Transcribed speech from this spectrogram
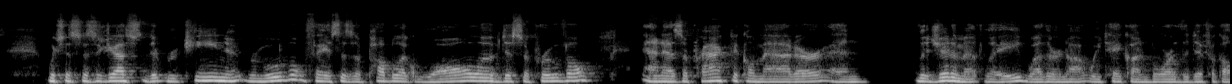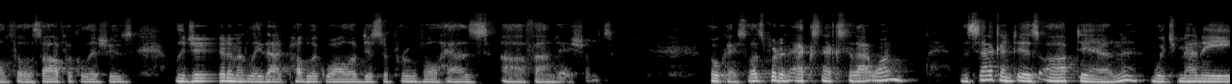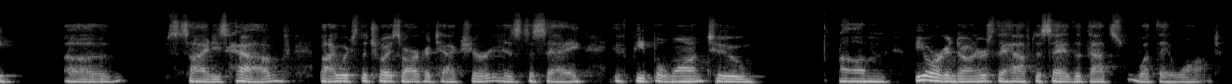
which is to suggest that routine removal faces a public wall of disapproval. And as a practical matter, and legitimately, whether or not we take on board the difficult philosophical issues, legitimately that public wall of disapproval has uh, foundations. Okay, so let's put an X next to that one. The second is opt-in, which many uh, societies have, by which the choice architecture is to say, if people want to um, be organ donors, they have to say that that's what they want.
